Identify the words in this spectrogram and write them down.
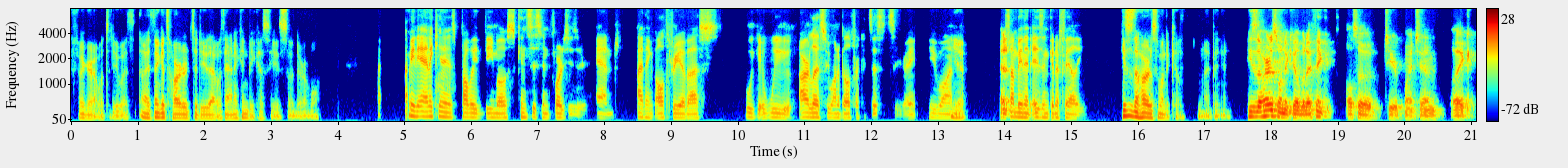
figure out what to do with and i think it's harder to do that with anakin because he is so durable I mean, Anakin is probably the most consistent Force user, and I think all three of us, we get- we our list, we want to build for consistency, right? You want yeah something that isn't going to fail you. he's the hardest one to kill in my opinion he's the hardest one to kill, but I think also to your point, Tim, like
